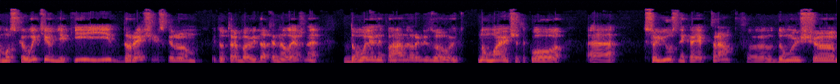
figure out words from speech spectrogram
московитів, які її, до речі, скажу вам, і тут треба віддати належне, доволі непогано реалізовують. Ну, маючи такого е, союзника, як Трамп, е, думаю, що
